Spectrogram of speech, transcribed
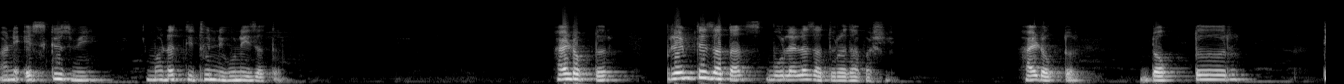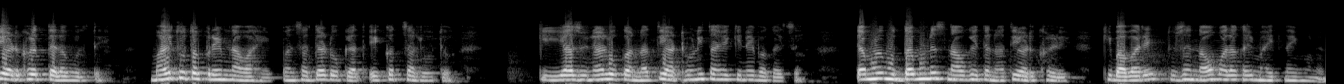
आणि एक्सक्यूज मी म्हणत तिथून निघूनही जातं. हाय डॉक्टर प्रेम ते जाताच बोलायला जातो राधापाशी. हाय डॉक्टर डॉक्टर ती अडखळत त्याला बोलते. माहीत होतं प्रेम नाव आहे पण सध्या डोक्यात एकच चालू होतं. की या जुन्या लोकांना ती आठवणीत आहे की नाही बघायचं. त्यामुळे मुद्दामूनच नाव घेताना ती अडखळली की बाबा रे तुझं नाव मला काही माहीत नाही म्हणून.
